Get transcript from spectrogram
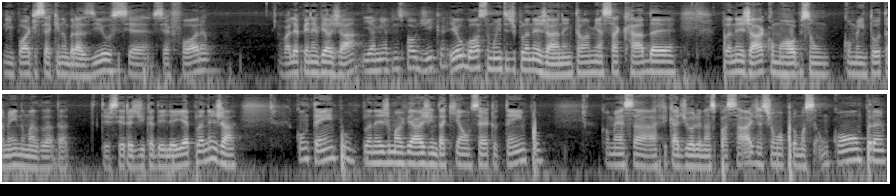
Não importa se é aqui no Brasil, se é, se é fora Vale a pena viajar. E a minha principal dica, eu gosto muito de planejar, né? Então a minha sacada é planejar, como o Robson comentou também numa da, da terceira dica dele aí, é planejar. Com tempo, planeje uma viagem daqui a um certo tempo, começa a ficar de olho nas passagens, chama uma promoção, compra,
